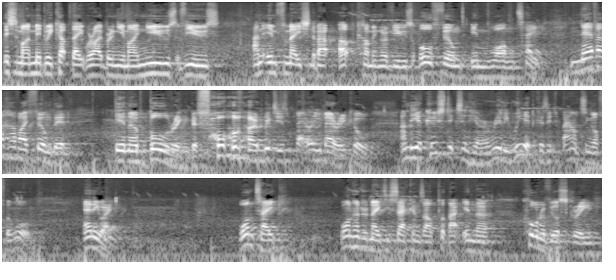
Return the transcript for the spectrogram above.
this is my midweek update where I bring you my news, views, and information about upcoming reviews, all filmed in one take. Never have I filmed it in a bullring before though, which is very, very cool. And the acoustics in here are really weird because it's bouncing off the wall. Anyway, one take, 180 seconds, I'll put that in the corner of your screen.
